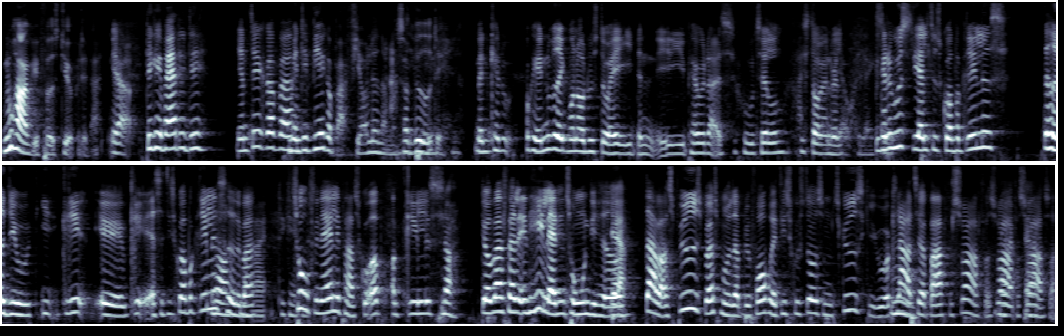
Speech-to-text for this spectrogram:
nu har vi fået styr på det der. ja. Det kan være, det er det, Jamen, det kan godt være. men det virker bare fjollet, når man så det ved virker- det. Men kan du... Okay, nu ved jeg ikke, hvornår du står af i, den, i Paradise Hotel-historien, vel? Men kan du huske, at de altid skulle op og grilles? Der havde de jo... I, grill, øh, gri, altså, de skulle op og grilles, Nå, hed det bare. Nej, det kan To finalepar skulle op og grilles. Nå, Det var i hvert fald en helt anden tone, de havde. Ja. Der var spydige spørgsmål, der blev forberedt. De skulle stå som skydeskive og klar Mm. til at bare forsvare, forsvare, Ja, ja, forsvare ja. ja. sig.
